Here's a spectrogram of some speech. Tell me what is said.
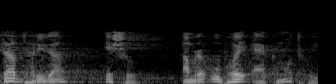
কিতাবধারীরা, এসো, আমরা উভয় একমত হই।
